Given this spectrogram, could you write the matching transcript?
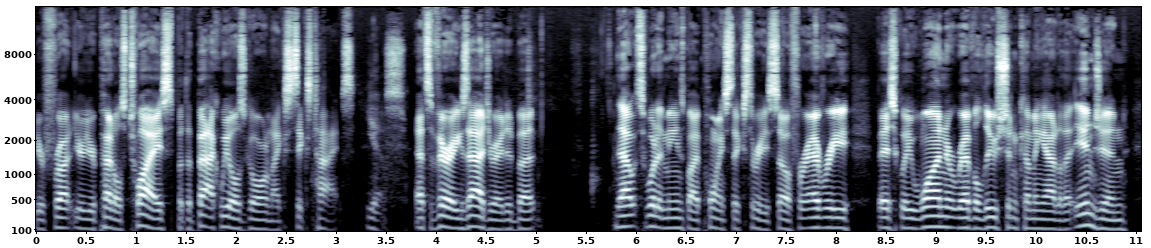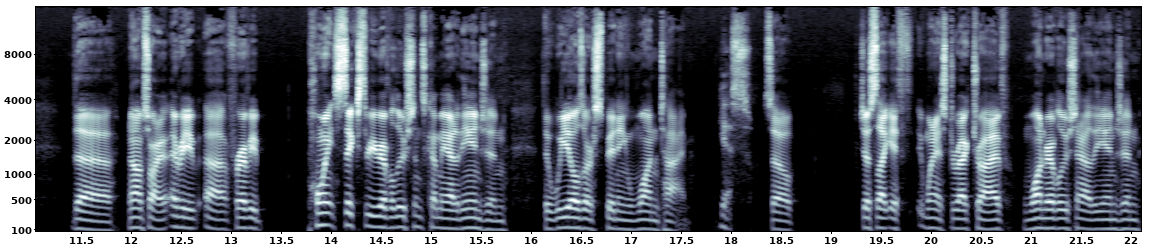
your front your, your pedals twice, but the back wheel is going like six times. Yes. That's very exaggerated, but that's what it means by 0.63. So for every basically one revolution coming out of the engine, the no, I'm sorry, every uh, for every 0.63 revolutions coming out of the engine, the wheels are spinning one time. Yes. So just like if when it's direct drive, one revolution out of the engine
